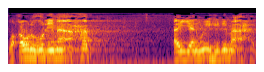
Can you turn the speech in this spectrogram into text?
وقوله لما أحب أي ينويه لما أحب.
